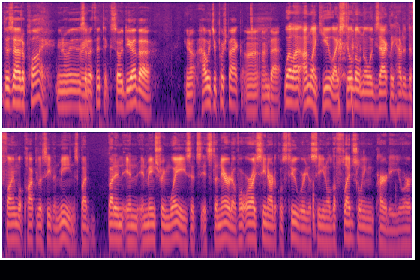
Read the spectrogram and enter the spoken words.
does that apply? You know, is it authentic? So do you have a, you know, how would you push back on, on that? Well, I, I'm like you. I still don't know exactly how to define what populist even means, but but in, in, in mainstream ways, it's it's the narrative. Or, or I've seen articles too where you'll see you know the fledgling party or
